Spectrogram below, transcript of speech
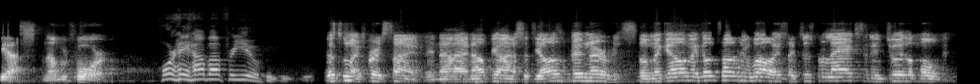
Yes, number four. Jorge, how about for you? This was my first time, and, uh, and I'll be honest with you, I was a bit nervous. So Miguel, Miguel taught me well. He's like, just relax and enjoy the moment.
